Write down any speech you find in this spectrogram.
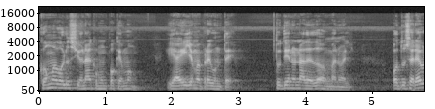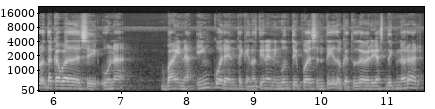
¿Cómo evolucionar como un Pokémon? Y ahí yo me pregunté, tú tienes una de dos, Manuel. O tu cerebro te acaba de decir una vaina incoherente que no tiene ningún tipo de sentido que tú deberías de ignorar.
